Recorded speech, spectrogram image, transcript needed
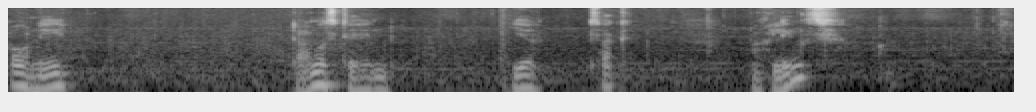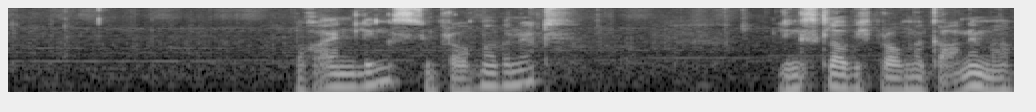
Oh nee. Da muss der hin. Hier, zack. Nach links. Noch einen links, den brauchen wir aber nicht. Links, glaube ich, brauchen wir gar nicht mehr.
